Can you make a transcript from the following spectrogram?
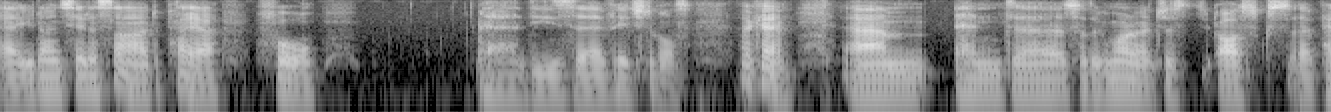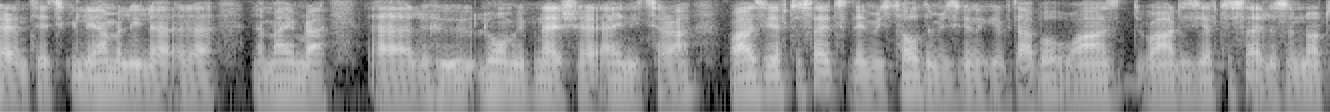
uh, you don't set aside peah for uh, these uh, vegetables. Okay, um, and uh, so the Gemara just asks uh, parenthetically, uh, Why does he have to say to them? He's told them he's going to give double. Why, is, why does he have to say, listen, not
